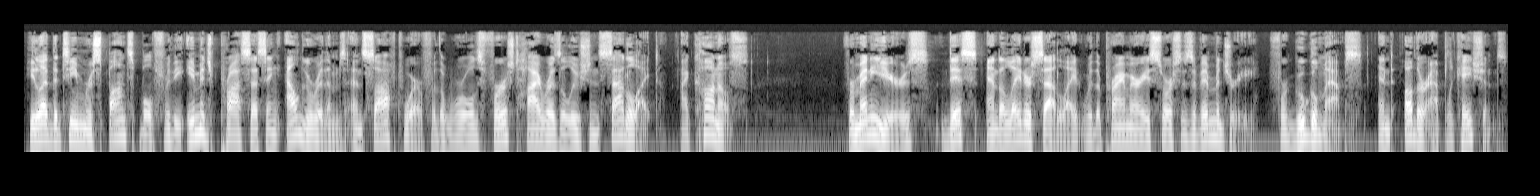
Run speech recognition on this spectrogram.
He led the team responsible for the image processing algorithms and software for the world's first high resolution satellite, IKONOS. For many years, this and a later satellite were the primary sources of imagery for Google Maps and other applications.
